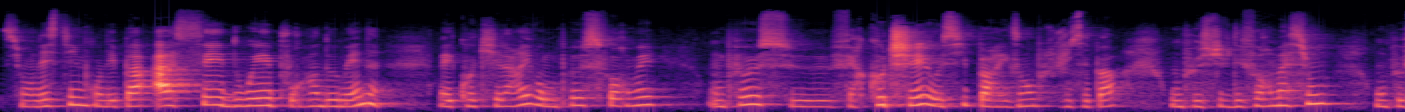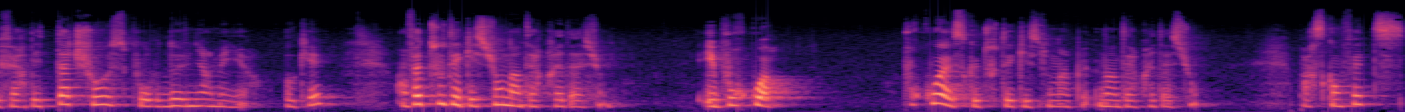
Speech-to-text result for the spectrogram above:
si on estime qu'on n'est pas assez doué pour un domaine, mais quoi qu'il arrive, on peut se former. On peut se faire coacher aussi, par exemple, je sais pas. On peut suivre des formations, on peut faire des tas de choses pour devenir meilleur. Ok? En fait, tout est question d'interprétation. Et pourquoi? Pourquoi est-ce que tout est question d'interprétation? Parce qu'en fait,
